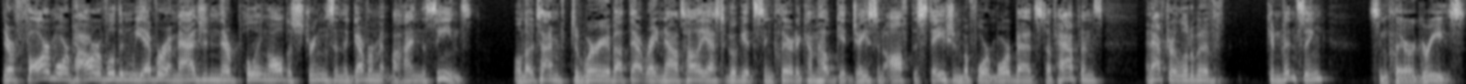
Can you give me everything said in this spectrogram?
They're far more powerful than we ever imagined, they're pulling all the strings in the government behind the scenes. Well, no time to worry about that right now. Talia has to go get Sinclair to come help get Jason off the station before more bad stuff happens. And after a little bit of convincing, Sinclair agrees.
